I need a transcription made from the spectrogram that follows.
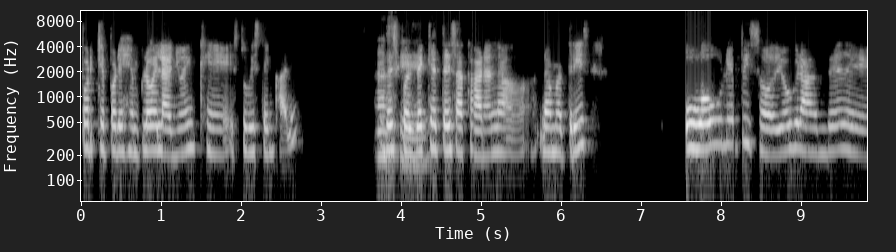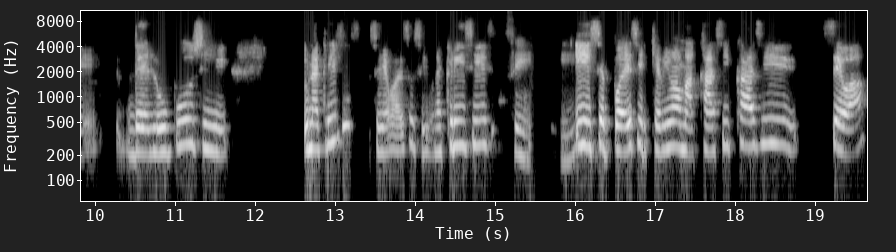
porque, por ejemplo, el año en que estuviste en Cali, después de que te sacaran la, la, matriz, hubo un episodio grande de, de lupus y una crisis, se llama eso, sí, una crisis. Sí. Y se puede decir que mi mamá casi, casi se va,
